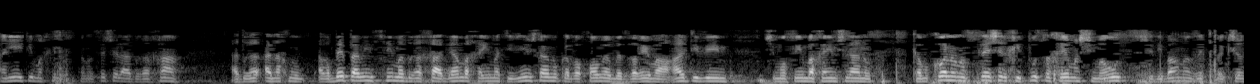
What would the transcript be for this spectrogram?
אני הייתי מכניס את הנושא של ההדרכה. הדר... אנחנו הרבה פעמים צריכים הדרכה, גם בחיים הטבעיים שלנו, קו וחומר בדברים העל-טבעיים שמופיעים בחיים שלנו. גם כל הנושא של חיפוש אחרי משמעות, שדיברנו על זה בהקשר,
